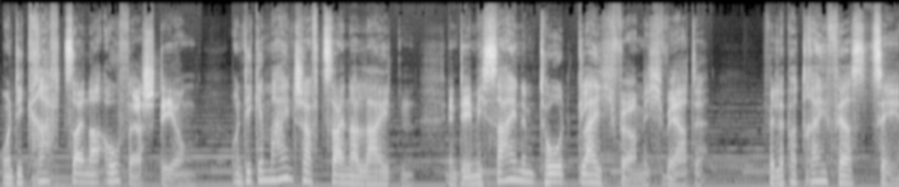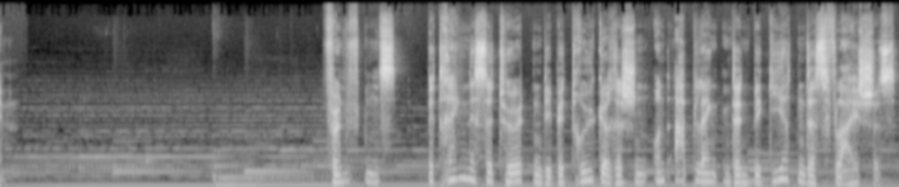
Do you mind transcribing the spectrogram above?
und die Kraft seiner Auferstehung und die Gemeinschaft seiner Leiden, indem ich seinem Tod gleichförmig werde. Philippa 3, Vers 10. Fünftens, Bedrängnisse töten die betrügerischen und ablenkenden Begierden des Fleisches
